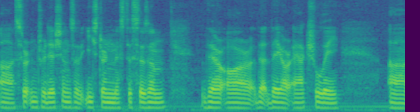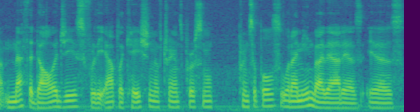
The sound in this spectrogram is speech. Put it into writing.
uh, certain traditions of Eastern mysticism, there are, that they are actually uh, methodologies for the application of transpersonal principles? What I mean by that is, is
